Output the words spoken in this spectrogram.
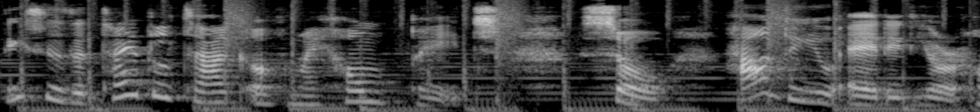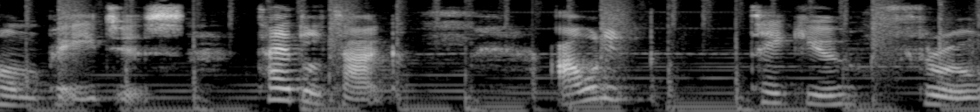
this is the title tag of my home page so how do you edit your home pages title tag I will take you through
